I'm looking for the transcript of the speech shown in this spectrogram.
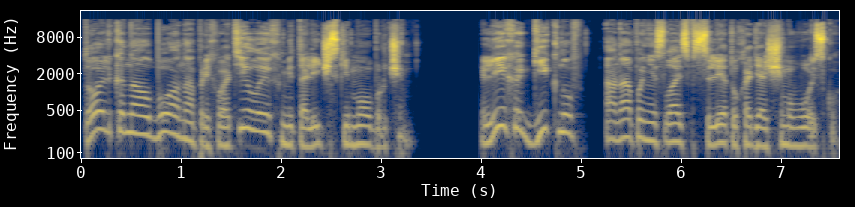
Только на лбу она прихватила их металлическим обручем. Лихо гикнув, она понеслась вслед уходящему войску.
